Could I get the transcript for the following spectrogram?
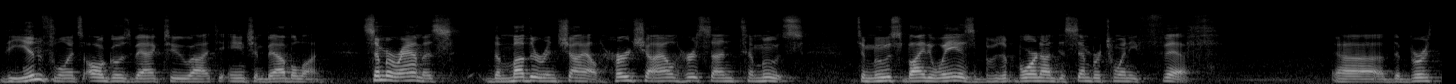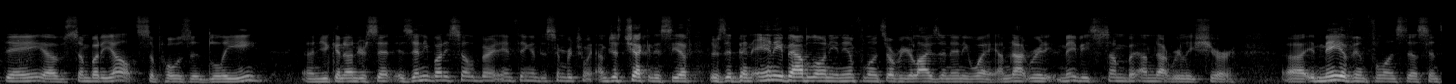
the influence all goes back to, uh, to ancient Babylon. Semiramis, the mother and child, her child, her son Tammuz. Tammuz, by the way, is born on December 25th, uh, the birthday of somebody else, supposedly. And you can understand, is anybody celebrating anything on December 20? I'm just checking to see if there's been any Babylonian influence over your lives in any way. I'm not really, maybe somebody, I'm not really sure uh, it may have influenced us in,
